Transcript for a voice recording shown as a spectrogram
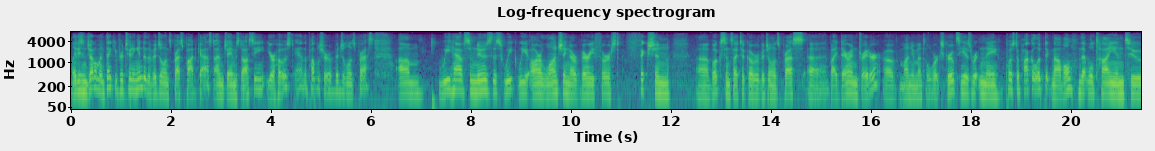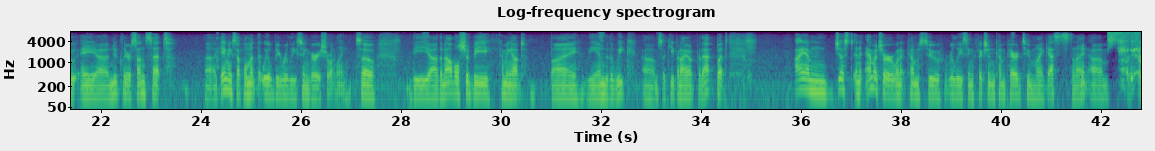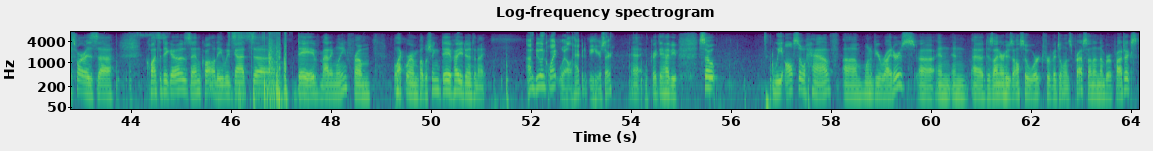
Ladies and gentlemen, thank you for tuning into the Vigilance Press podcast. I'm James Dawsey, your host and the publisher of Vigilance Press. Um, we have some news this week. We are launching our very first fiction uh, book since I took over Vigilance Press uh, by Darren Drader of Monumental Works Group. He has written a post apocalyptic novel that will tie into a uh, nuclear sunset uh, gaming supplement that we'll be releasing very shortly. So, the uh, the novel should be coming out by the end of the week, um, so keep an eye out for that. But I am just an amateur when it comes to releasing fiction compared to my guests tonight. Um, as far as uh, quantity goes and quality, we've got uh, Dave Mattingly from BlackWyrm Publishing. Dave, how are you doing tonight? I'm doing quite well. Happy to be here, sir. Yeah, great to have you. So, we also have um, one of your writers uh, and, and a designer who's also worked for Vigilance Press on a number of projects.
